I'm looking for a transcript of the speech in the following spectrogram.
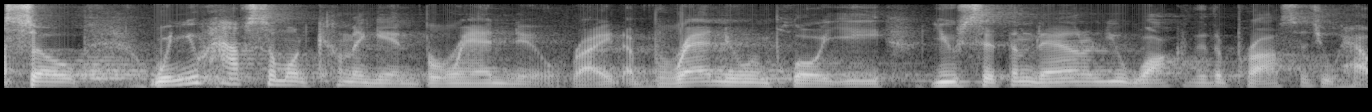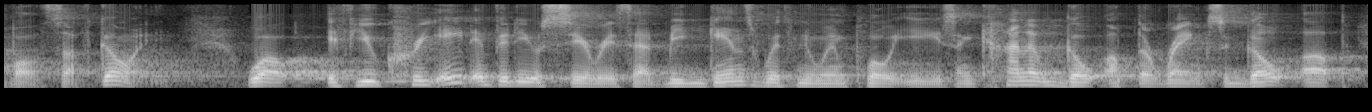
So when you have someone coming in brand new, right, a brand new employee, you sit them down and you walk through the process, you have all the stuff going. Well, if you create a video series that begins with new employees and kind of go up the ranks, go up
